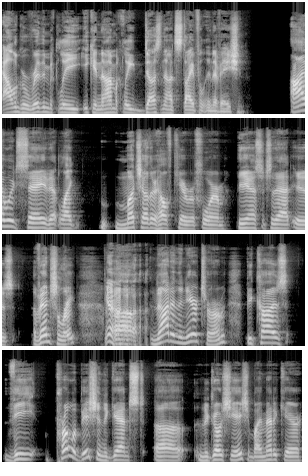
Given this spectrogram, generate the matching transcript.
algorithmically, economically does not stifle innovation? I would say that, like much other healthcare reform, the answer to that is eventually, uh, not in the near term, because the prohibition against uh, negotiation by Medicare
